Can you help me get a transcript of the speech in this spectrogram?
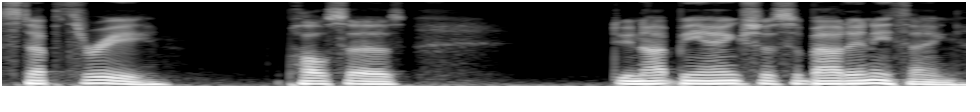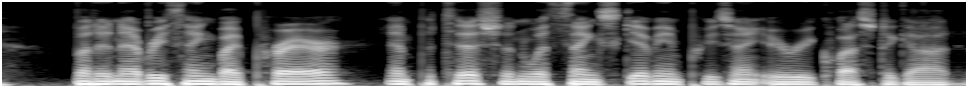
Step three, Paul says, Do not be anxious about anything, but in everything by prayer and petition with thanksgiving present your request to God.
